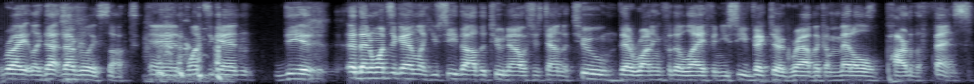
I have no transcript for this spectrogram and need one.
Right, like that that really sucked. And once again, the and then once again, like you see the other two now, it's just down to two. They're running for their life, and you see Victor grab like a metal part of the fence,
